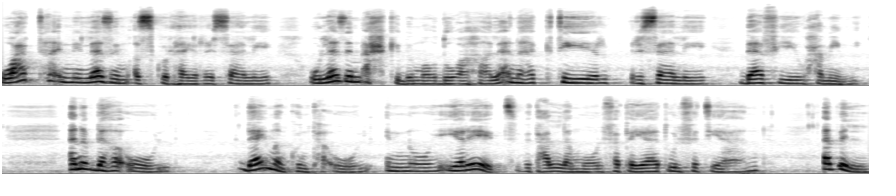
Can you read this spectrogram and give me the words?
وعدتها أني لازم أذكر هاي الرسالة ولازم أحكي بموضوعها لأنها كتير رسالة دافية وحميمة. أنا بدها أقول دايما كنت هقول إنه يا ريت بتعلموا الفتيات والفتيان قبل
